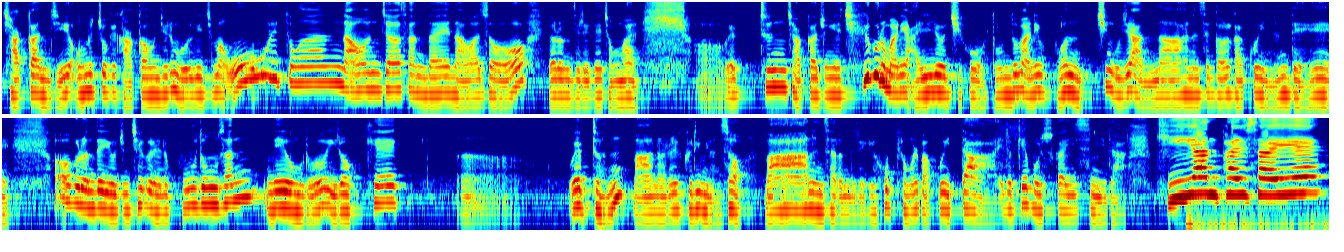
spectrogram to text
작가인지 어느 쪽에 가까운지는 모르겠지만 오랫동안 나 혼자 산다에 나와서 여러분들에게 정말 어, 웹툰 작가 중에 최고로 많이 알려지고 돈도 많이 번 친구지 않나 하는 생각을 갖고 있는데 어, 그런데 요즘 최근에는 부동산 내용으로 이렇게 어, 웹툰 만화를 그리면서 많은 사람들에게 호평을 받고 있다 이렇게 볼 수가 있습니다. 기안84의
